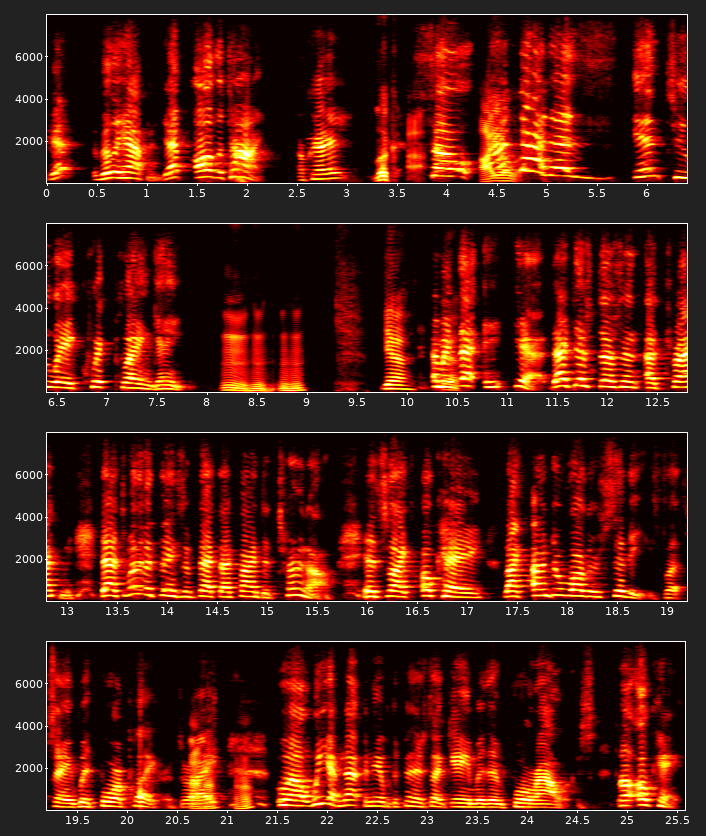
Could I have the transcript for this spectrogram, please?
yeah, it really happened. Yep, all the time. Okay. look uh, So I- I'm not as into a quick playing game. Mm-hmm mm-hmm yeah I mean yeah. that yeah, that just doesn't attract me. That's one of the things in fact I find a turnoff. It's like, okay, like underwater cities, let's say, with four players, right? uh-huh. Well, we have not been able to finish that game within four hours. Well, okay,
